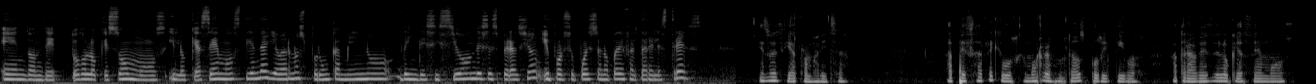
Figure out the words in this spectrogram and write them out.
en donde todo lo que somos y lo que hacemos tiende a llevarnos por un camino de indecisión, desesperación y por supuesto no puede faltar el estrés. Eso es cierto, Maritza. A pesar de que buscamos resultados positivos a través de lo que hacemos,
